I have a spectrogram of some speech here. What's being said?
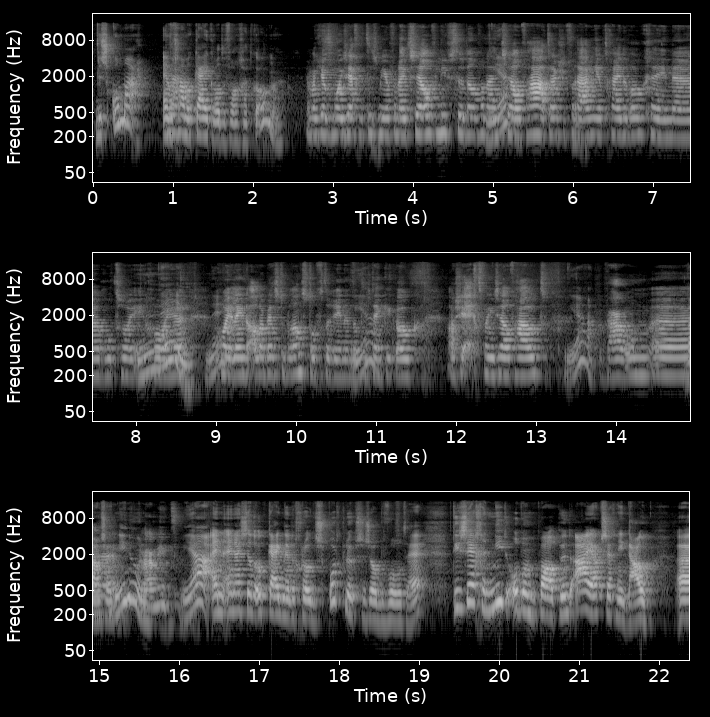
Dus kom maar. En we gaan wel kijken wat er van gaat komen. En wat je ook mooi zegt, het is meer vanuit zelfliefde dan vanuit Ja. zelfhaat. Als je Ferrari hebt, ga je er ook geen eh, rotzooi in gooien. Nee, nee. Gooi je alleen de allerbeste brandstof erin. En dat Ja. is denk ik ook, als je echt van jezelf houdt, Ja. waarom... eh, Waarom zou je het niet doen? Waarom niet? Ja, en, en als je dat ook kijkt naar de grote sportclubs en zo bijvoorbeeld, hè, die zeggen niet op een bepaald punt, Ajax zegt niet, nou, eh,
